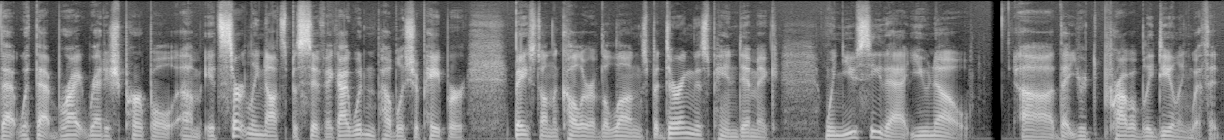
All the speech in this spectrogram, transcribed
that, with that bright reddish purple, um, it's certainly not specific. I wouldn't publish a paper based on the color of the lungs, but during this pandemic, when you see that, you know uh, that you're probably dealing with it.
